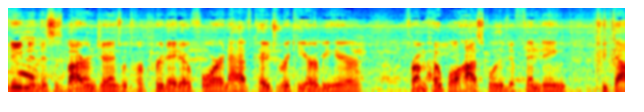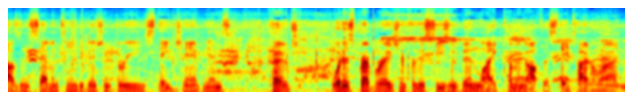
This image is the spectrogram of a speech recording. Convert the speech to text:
Good evening. This is Byron Jones with Recruit 804, and I have Coach Ricky Irby here from Hopewell High School, the defending 2017 Division III state champions. Coach, what has preparation for this season been like coming off the state title run?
